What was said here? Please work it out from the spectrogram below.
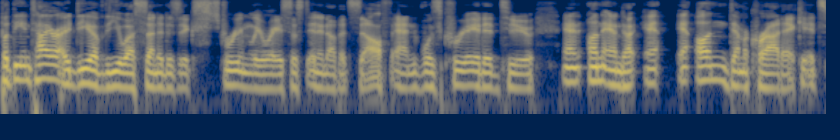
But the entire idea of the U.S. Senate is extremely racist in and of itself and was created to and un- and, uh, and undemocratic. It's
